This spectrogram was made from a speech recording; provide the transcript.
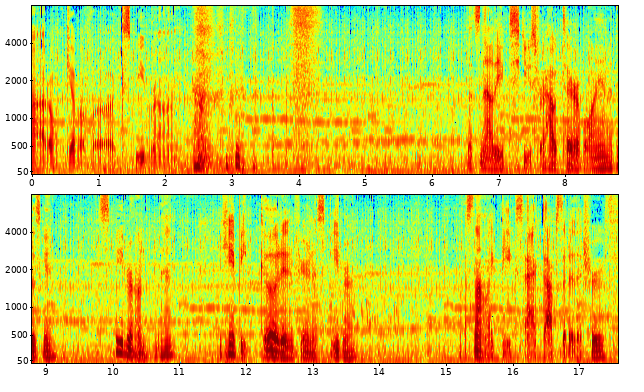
I don't give a fuck. Speed run. That's now the excuse for how terrible I am at this game. Speed run, man. You can't be good if you're in a speed run. That's not like the exact opposite of the truth.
